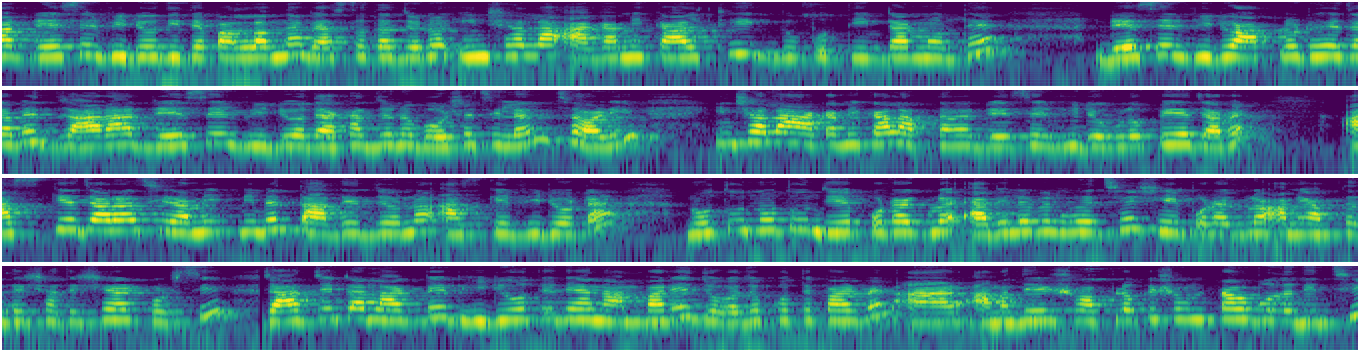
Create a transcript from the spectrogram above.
আর ড্রেসের ভিডিও দিতে পারলাম না, ব্যস্ততার জন্য। ইনশাল্লাহ আগামীকাল ঠিক দুপুর তিনটার মধ্যে ড্রেসের ভিডিও আপলোড হয়ে যাবে। যারা ড্রেসের ভিডিও দেখার জন্য বসেছিলেন সরি ইনশাল্লাহ আগামীকাল আপনারা ড্রেসের ভিডিওগুলো পেয়ে যাবেন। আজকে যারা সিরামিক নেবেন, তাদের জন্য আজকের ভিডিওটা নতুন নতুন যে প্রোডাক্টগুলো অ্যাভেলেবেল হয়েছে, সেই প্রোডাক্টগুলো আমি আপনাদের সাথে শেয়ার করছি। যার যেটা লাগবে ভিডিওতে দেওয়া নাম্বারে যোগাযোগ করতে পারবেন। আর আমাদের সব লোকেশনটাও বলে দিচ্ছি।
